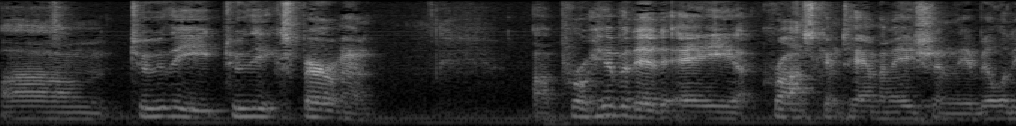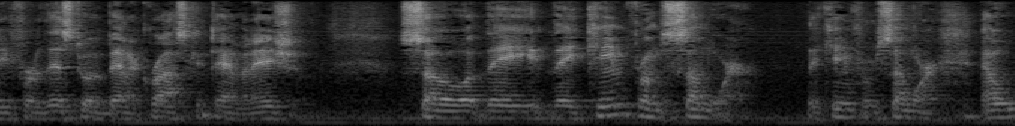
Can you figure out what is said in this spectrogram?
um, to the to the experiment uh, prohibited a cross contamination, the ability for this to have been a cross contamination. So they they came from somewhere. They came from somewhere. Now,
